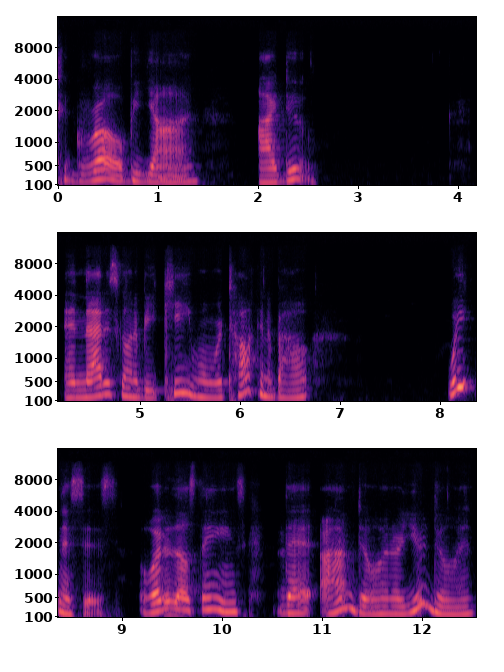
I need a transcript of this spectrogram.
to grow beyond I do? And that is going to be key when we're talking about weaknesses. What are those things that I'm doing or you're doing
